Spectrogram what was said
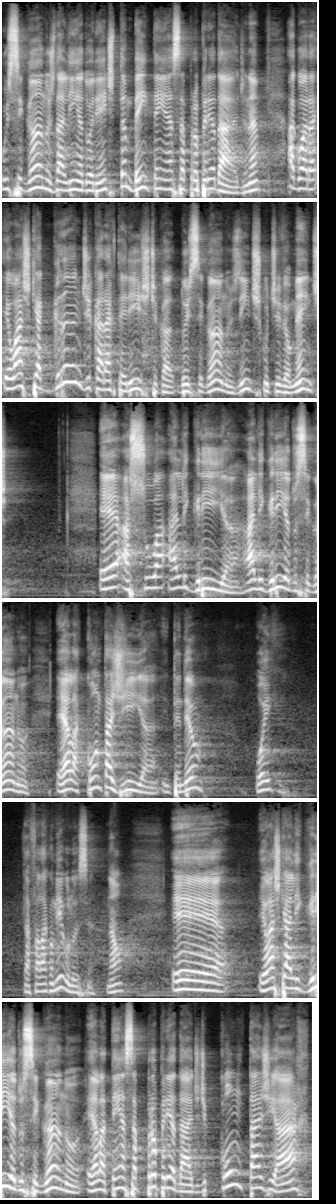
os ciganos da linha do Oriente também têm essa propriedade, né? Agora, eu acho que a grande característica dos ciganos, indiscutivelmente, é a sua alegria. A alegria do cigano, ela contagia, entendeu? Oi? Está a falar comigo, Lúcia? Não? É, eu acho que a alegria do cigano, ela tem essa propriedade de contagiar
